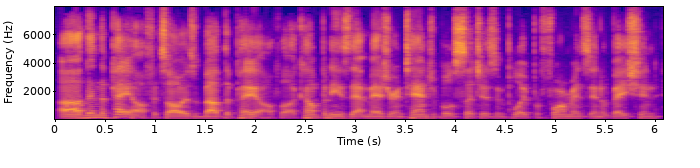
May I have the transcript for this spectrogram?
Uh, then the payoff. It's always about the payoff. companies that measure intangibles such as employee performance, innovation,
